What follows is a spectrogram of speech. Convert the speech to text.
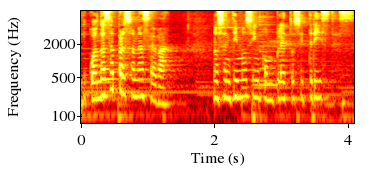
Y cuando esa persona se va, nos sentimos incompletos y tristes.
